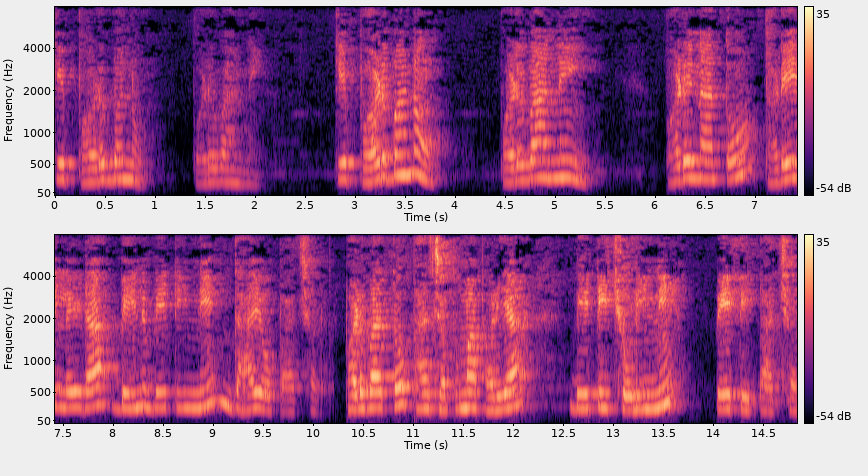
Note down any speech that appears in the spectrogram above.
કે ભળ બનો, ભળવા નહીં. કે ભળ બનો, ભળવા નહીં. ભળના તો ધડે લઈડા બેન બેટીને ગાયો પાછળ. ભળવા તો ભાજપમાં ભળ્યા, બેટી છોડીને પેટી પાછળ.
